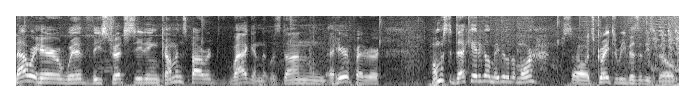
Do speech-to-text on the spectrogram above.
Now we're here with the stretch seating Cummins powered wagon that was done here at Predator almost a decade ago, maybe a little bit more. So it's great to revisit these builds.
